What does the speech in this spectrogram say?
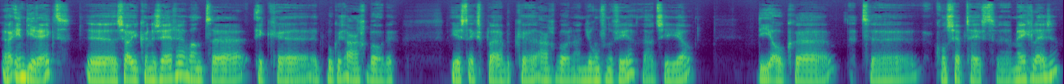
Uh, indirect. Uh, zou je kunnen zeggen. Want uh, ik, het boek is aangeboden. Het eerste exemplaar heb ik aangeboden aan Jeroen van der Veer, de oud-CEO. Die ook het concept heeft meegelezen.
